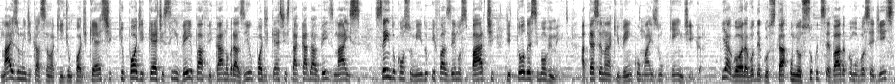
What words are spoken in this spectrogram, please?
Mais uma indicação aqui de um podcast, que o podcast sim veio para ficar no Brasil, o podcast está cada vez mais sendo consumido e fazemos parte de todo esse movimento. Até semana que vem com mais um Quem Indica. E agora vou degustar o meu suco de cevada, como você diz.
